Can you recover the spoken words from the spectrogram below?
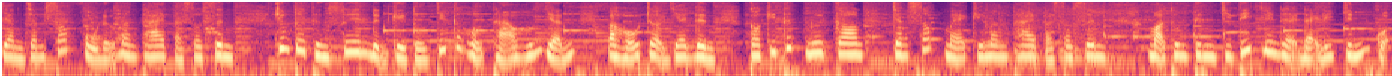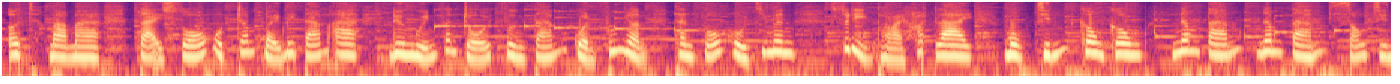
dành chăm sóc phụ nữ mang thai và sau sinh. Chúng tôi thường xuyên định kỳ tổ chức các hội thảo hướng dẫn và hỗ trợ gia đình có kiến thức nuôi con, chăm sóc mẹ khi mang thai và sau sinh. Mọi thông tin chi tiết liên hệ đại lý chính của earthmama tại số 178A đường Nguyễn Văn Trỗi, phường 8, quận Phú Nhuận, thành phố Hồ Chí Minh. Số điện thoại hotline 1900 585869.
